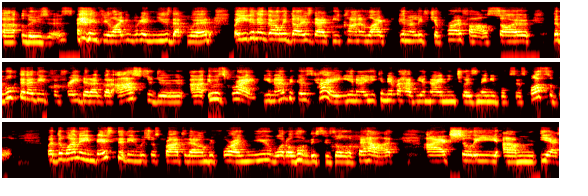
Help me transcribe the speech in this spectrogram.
uh, losers, if you like, if we can use that word. But you're going to go with those that you kind of like going to lift your profile. So the book that I did for free that I got asked to do, uh, it was great, you know, because hey, you know, you can never have your name into as many books as possible. But the one I invested in, which was prior to that one, before I knew what all of this is all about, I actually, um, yes,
